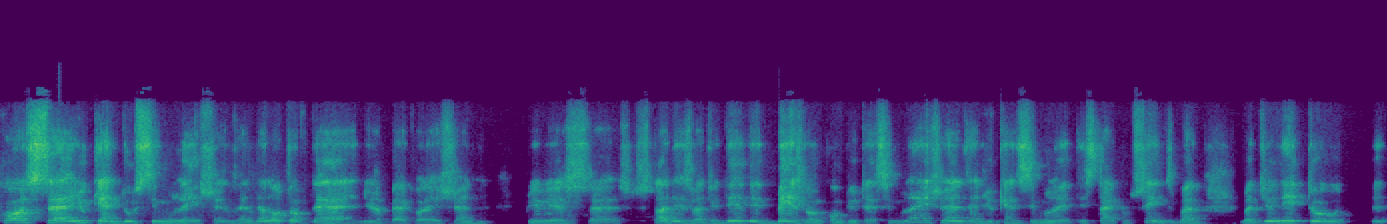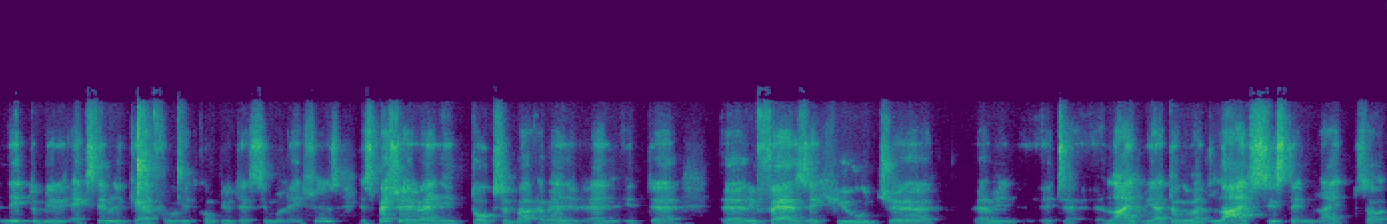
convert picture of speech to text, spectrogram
course uh, you can do simulations and a lot of the neuropercolation previous uh, studies that you did it based on computer simulations and you can simulate this type of things. But but you need to need to be extremely careful with computer simulations especially when it talks about when, when it uh, uh, refers a huge uh, i mean it's large, we are talking about large system, right? So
